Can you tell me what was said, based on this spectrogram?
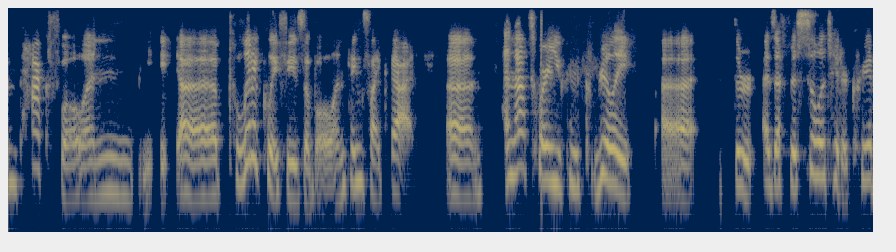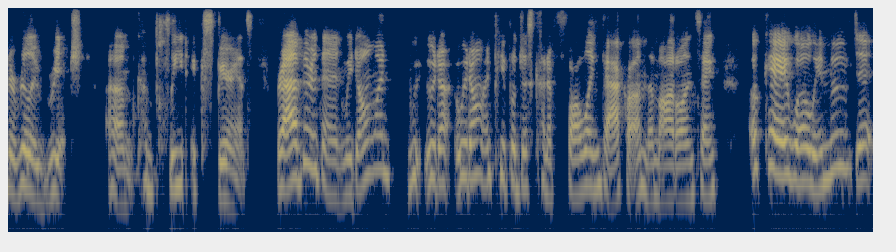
impactful and uh, politically feasible and things like that. Um, and that's where you can really, uh, through, as a facilitator, create a really rich, um, complete experience. Rather than we don't want we, we don't we don't want people just kind of falling back on the model and saying, okay, well we moved it,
